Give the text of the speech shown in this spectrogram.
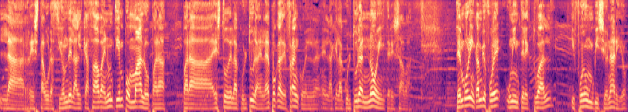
la restauración de la Alcazaba en un tiempo malo para, para esto de la cultura, en la época de Franco, en la, en la que la cultura no interesaba. Tembori, en cambio, fue un intelectual y fue un visionario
